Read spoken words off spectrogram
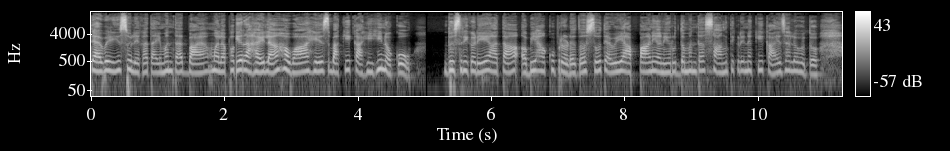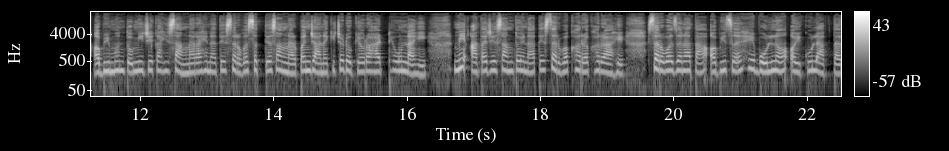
त्यावेळी सुलेखाताई म्हणतात बाळा मला फक्त राहायला हवा आहेस बाकी काहीही नको. दुसरीकडे आता अभि हा खूप रडत असतो त्यावेळी आप्पा आणि अनिरुद्ध म्हणतात सांग तिकडे नक्की काय झालं होतं? अभि म्हणतो मी जे काही सांगणार आहे ना ते सर्व सत्य सांगणार पण जानकीच्या डोक्यावर हात ठेवून नाही. मी आता जे सांगतोय ना ते सर्व खरं खरं आहे. सर्वजण आता अभिचं हे बोलणं ऐकू लागतात.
